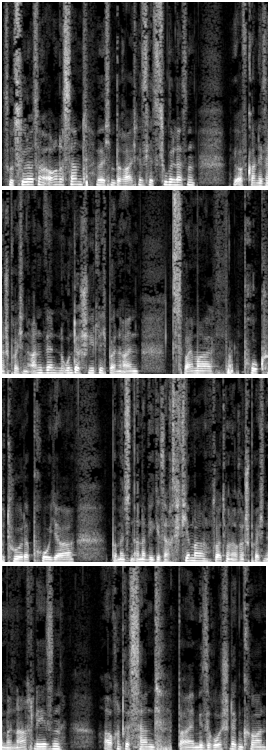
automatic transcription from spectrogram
So, Zulassung auch interessant. Welchen Bereichen ist jetzt zugelassen? Wie oft kann ich es entsprechend anwenden? Unterschiedlich bei den einen zweimal pro Kultur oder pro Jahr. Bei manchen anderen, wie gesagt, viermal. Sollte man auch entsprechend immer nachlesen. Auch interessant bei Meserolschneckenkorn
